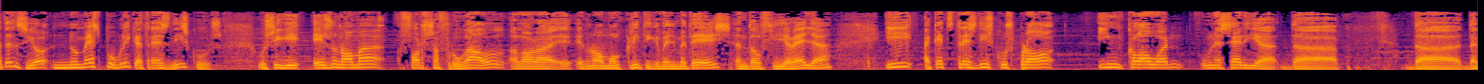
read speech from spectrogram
atenció, només publica tres discos. O sigui, és un home força frugal, alhora e- era un home molt crític amb ell mateix, en Delfí Abella, i aquests tres discos, però, inclouen una sèrie de, de, de,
